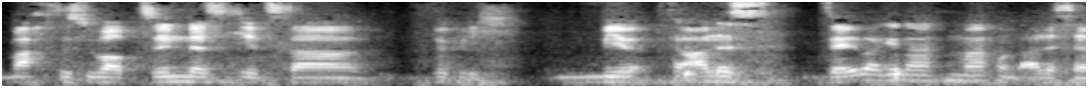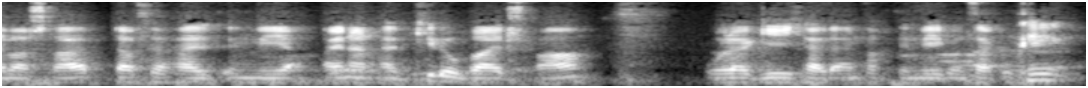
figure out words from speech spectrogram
macht es überhaupt Sinn, dass ich jetzt da wirklich mir für alles selber Gedanken mache und alles selber schreibe, dafür halt irgendwie eineinhalb Kilobyte spare? Oder gehe ich halt einfach den Weg und sage, okay,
